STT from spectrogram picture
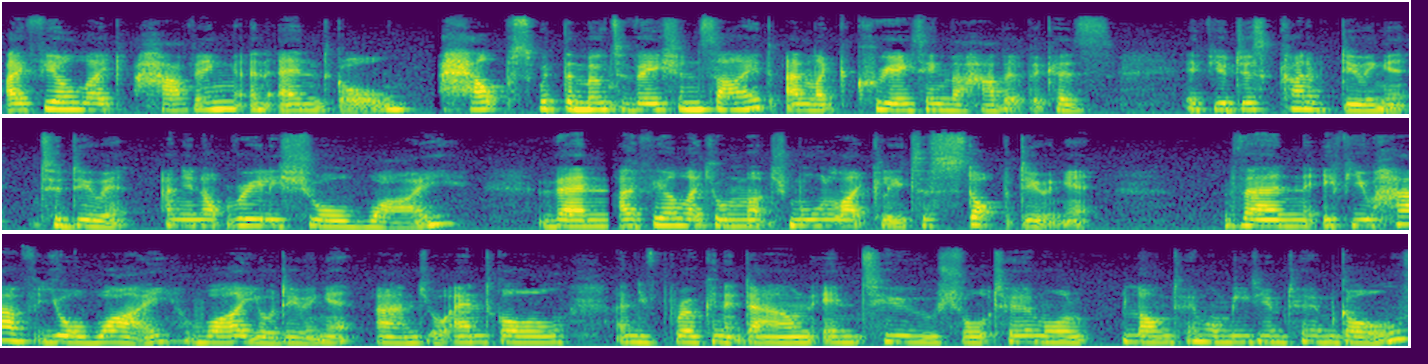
I feel like having an end goal helps with the motivation side and like creating the habit because if you're just kind of doing it to do it and you're not really sure why, then I feel like you're much more likely to stop doing it than if you have your why, why you're doing it, and your end goal, and you've broken it down into short term or long term or medium term goals,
